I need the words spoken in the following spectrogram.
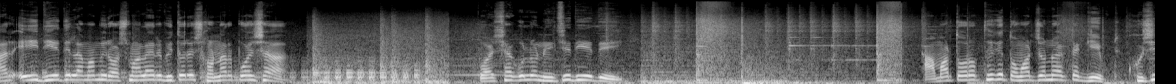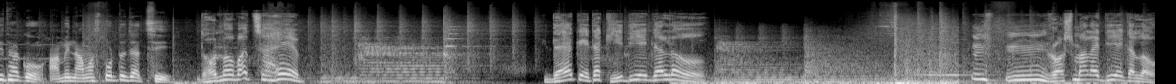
আর এই দিয়ে দিলাম আমি রসমালাইয়ের ভিতরে সোনার পয়সা। পয়সাগুলো নিচে দিয়ে দিই। আমার তরফ থেকে তোমার জন্য একটা গিফট খুশি থাকো, আমি নামাজ পড়তে যাচ্ছি। ধন্যবাদ সাহেব। দেখ, এটা কি দিয়ে গেল? রসমালাই দিয়ে গেল।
